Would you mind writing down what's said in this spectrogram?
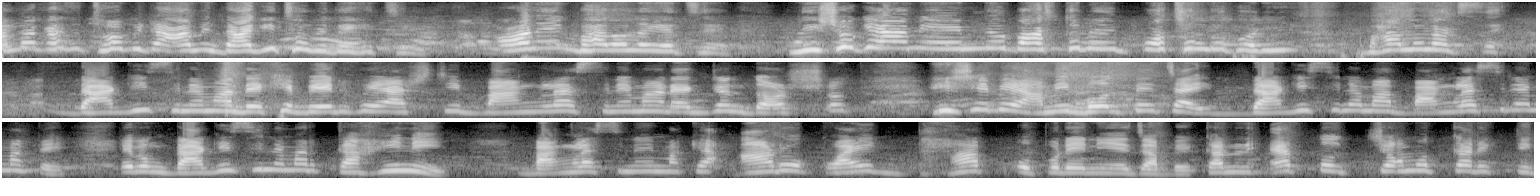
আমার কাছে ছবিটা আমি দাগি ছবি দেখেছি অনেক ভালো লেগেছে। নিশোকে আমি এমনিও বাস্তবে পছন্দ করি ভালো লাগছে। দাগি সিনেমা দেখে বের হয়ে আসছি। বাংলা সিনেমার একজন দর্শক হিসেবে আমি বলতে চাই, দাগি সিনেমা বাংলা সিনেমাকে এবং দাগি সিনেমার কাহিনী বাংলা সিনেমাকে আরও কয়েক ধাপ ওপরে নিয়ে যাবে। কারণ এত চমৎকার একটি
